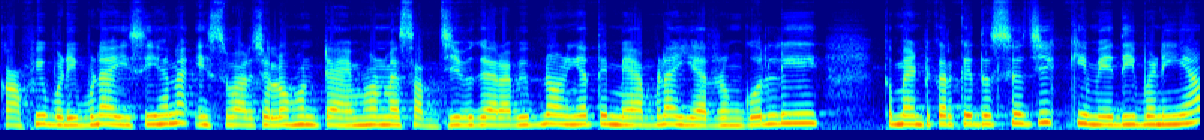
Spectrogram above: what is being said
ਕਾਫੀ ਬੜੀ ਬਣਾਈ ਸੀ ਹਨਾ? ਇਸ ਵਾਰ ਚਲੋ ਹੁਣ ਟਾਈਮ ਹੁਣ ਮੈਂ ਸਬਜ਼ੀ ਵਗੈਰਾ ਵੀ ਬਣਾਉਣੀ ਆ ਤੇ ਮੈਂ ਬਣਾਈ ਆ ਰੰਗੋਲੀ। ਕਮੈਂਟ ਕਰਕੇ ਦੱਸਿਓ ਜੀ ਕਿਵੇਂ ਦੀ ਬਣੀ ਆ?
